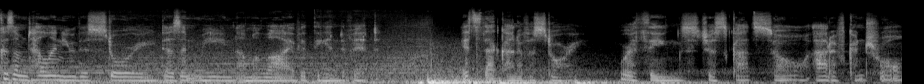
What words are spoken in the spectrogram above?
because I'm telling you this story doesn't mean I'm alive at the end of it. It's that kind of a story where things just got so out of control.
